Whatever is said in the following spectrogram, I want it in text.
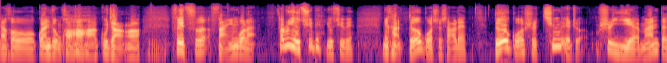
然后观众哗哗哗鼓掌啊。菲茨反应过来，他说：“有区别，有区别。你看，德国是啥嘞？德国是侵略者，是野蛮的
